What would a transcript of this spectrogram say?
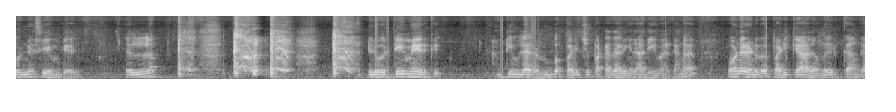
ஒன்றும் செய்ய முடியாது. எல்லாம் இது ஒரு டீமே இருக்குது டீமில் ரொம்ப படித்த பட்டதாரிங்க தான் அதிகமாக இருக்காங்க. ஒன்று ரெண்டு பேர் படிக்காதவங்க இருக்காங்க.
